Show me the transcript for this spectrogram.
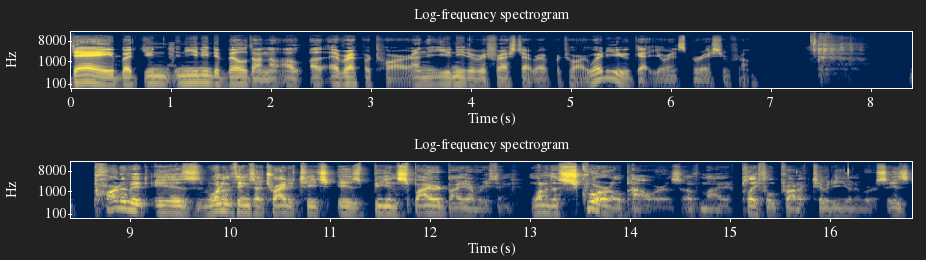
day, but you you need to build on a, a, a, repertoire, and you need to refresh that repertoire. Where do you get your inspiration from? Part of it is one of the things I try to teach is be inspired by everything. One of the squirrel powers of my playful productivity universe is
